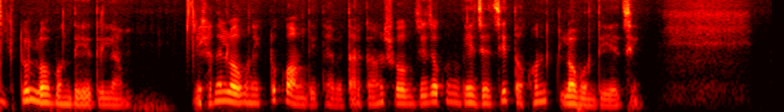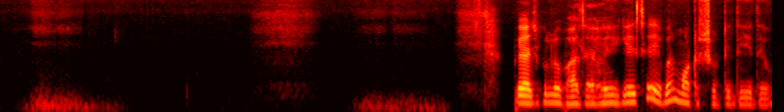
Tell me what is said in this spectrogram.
একটু লবণ দিয়ে দিলাম। এখানে লবণ একটু কম দিতে হবে। তার কারণ সবজি যখন ভেজেছি তখন লবণ দিয়েছি। পেঁয়াজগুলো ভাজা হয়ে গিয়েছে, এবার মটরশুঁটি দিয়ে দেব।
